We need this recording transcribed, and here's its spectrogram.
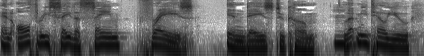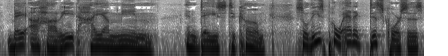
and all three say the same phrase in days to come. Mm. Let me tell you, Be'aharit Hayamim, in days to come. So these poetic discourses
